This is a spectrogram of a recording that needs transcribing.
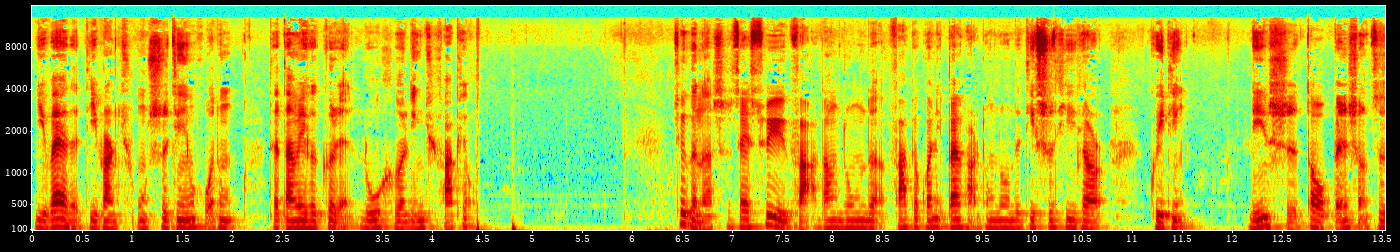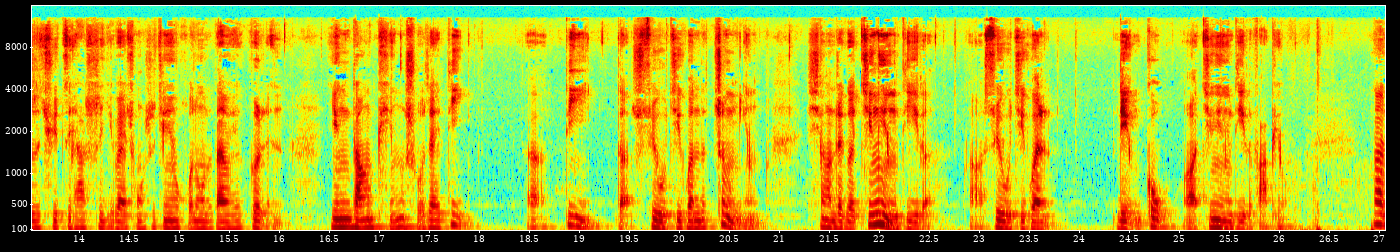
以外的地方从事经营活动的单位和个人如何领取发票。这个呢是在税法当中的发票管理办法当中的第十七条规定，临时到本省、自治区、直辖市以外从事经营活动的单位和个人，应当凭所在地。呃，地的税务机关的证明，向这个经营地的啊税务机关领购啊经营地的发票。那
